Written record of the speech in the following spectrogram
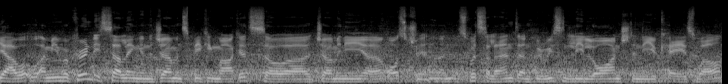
Yeah, well, I mean, we're currently selling in the German-speaking markets, so uh, Germany, uh, Austria, and Switzerland, and we recently launched in the UK as well.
